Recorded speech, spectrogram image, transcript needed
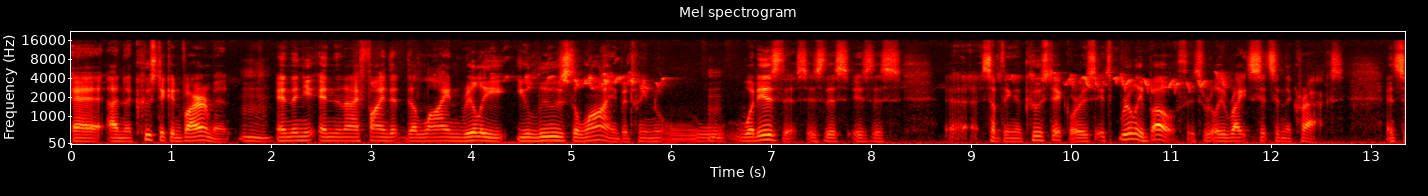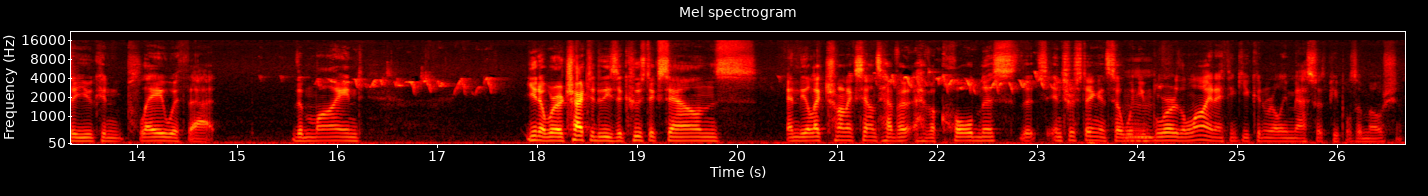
a, an acoustic environment, hmm. and then you and then I find that the line really you lose the line between w- what is this? Is this is this uh, something acoustic or is it's really both? It's really right sits in the cracks, and so you can play with that. The mind, you know, we're attracted to these acoustic sounds and the electronic sounds have a have a coldness that's interesting and so when you blur the line i think you can really mess with people's emotions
